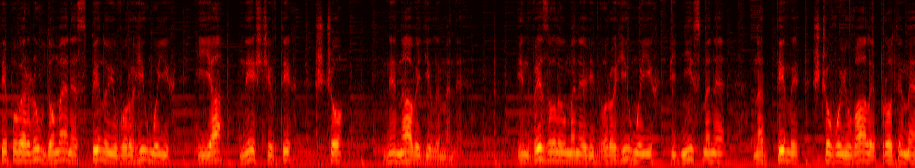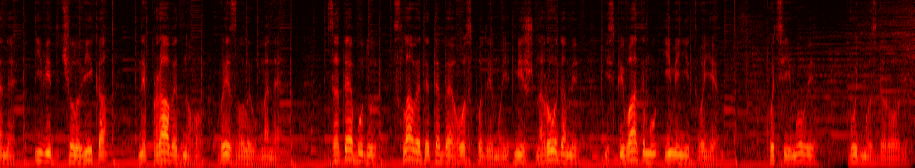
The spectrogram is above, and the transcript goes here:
Ти повернув до мене спиною ворогів моїх, і я нищив тих, що ненавиділи мене. Він визволив мене від ворогів моїх, підніс мене над тими, що воювали проти мене, і від чоловіка неправедного визволив мене. Зате буду славити Тебе, Господи, між народами і співатиму імені Твоєму. По цій мові будьмо здорові!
